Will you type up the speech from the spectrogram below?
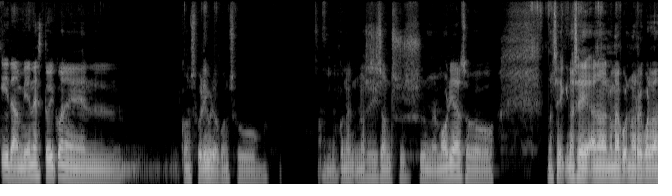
y, también estoy con el, con su libro, con su, no sé si son sus, memorias o, no sé, no sé, no, no, me no recuerdo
